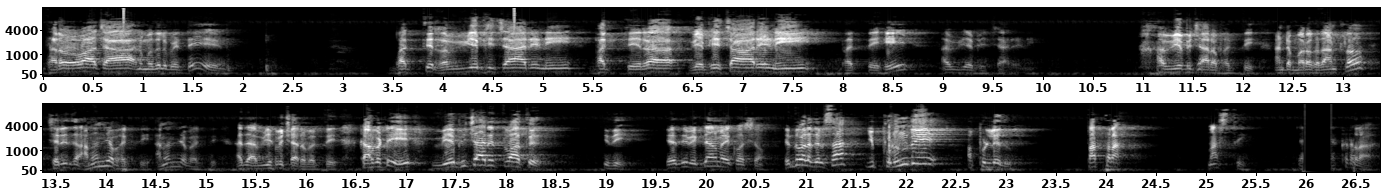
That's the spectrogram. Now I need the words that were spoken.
ధరోవాచ అని మొదలుపెట్టి భక్తి రవ్యభిచారిణి భక్తిర వ్యభిచారిణి భక్తి అవ్యభిచారిణి. అవ్యభిచార భక్తి అంటే మరొక దాంట్లో చరిత్ర అనన్య భక్తి అనన్య భక్తి. అది అవ్యభిచార భక్తి. కాబట్టి వ్యభిచారిత్వాత్ ఇది. ఏది విజ్ఞానమయ కోశం? ఎందువల్ల తెలుసా? ఇప్పుడుంది అప్పుడు లేదు. తత్ర. నాస్తి. ఎక్కడరా?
